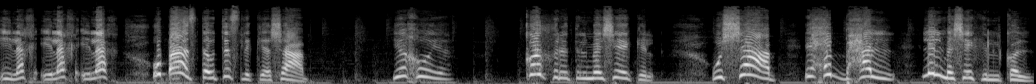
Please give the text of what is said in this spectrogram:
إلخ إلخ إلخ. وباستا وتسلك يا شعب. يا خويا كثرة المشاكل. والشعب يحب حل للمشاكل الكل.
